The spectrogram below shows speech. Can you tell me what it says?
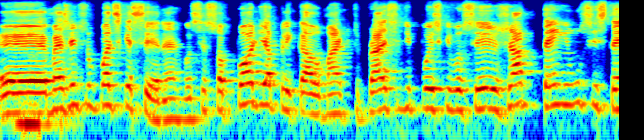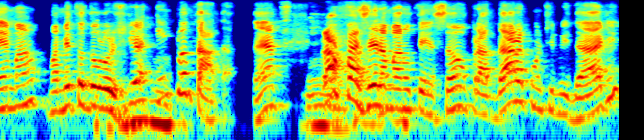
é, mas a gente não pode esquecer, né? Você só pode aplicar o market price depois que você já tem um sistema, uma metodologia uhum. implantada. Né? Para fazer a manutenção, para dar a continuidade,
